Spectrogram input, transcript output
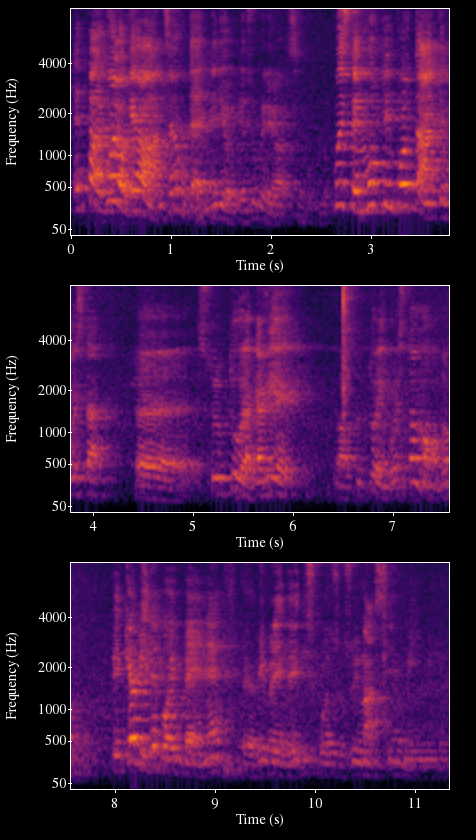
E poi quello che avanza è un termine di ordine superiore al secondo. Questo è molto importante, questa eh, struttura, capire la struttura in questo modo, per capire poi bene, eh, riprendere il discorso sui massimi e minimi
